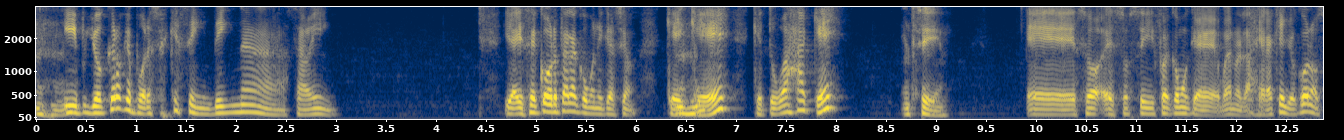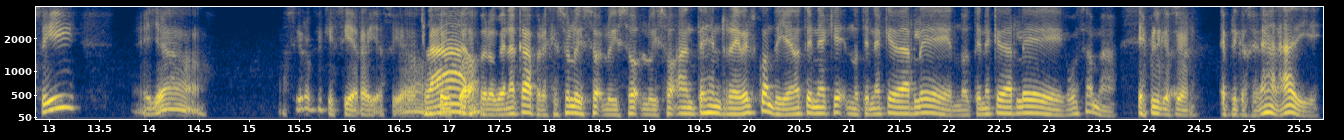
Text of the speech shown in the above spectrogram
Uh -huh. Y yo creo que por eso es que se indigna Sabine. Y ahí se corta la comunicación. ¿Qué? Uh -huh. ¿Qué? ¿Que tú vas a qué? Sí. Eh, eso, eso sí fue como que, bueno, la Jera que yo conocí, ella hacía lo que quisiera y hacía. Claro, pensaba. pero ven acá, pero es que eso lo hizo, lo hizo, lo hizo antes en Rebels cuando ya no tenía que, no tenía que darle, no tenía que darle, ¿cómo se llama? Explicación. explicaciones a nadie.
